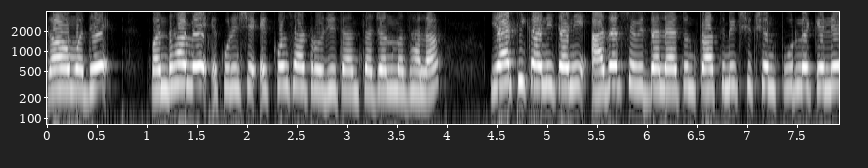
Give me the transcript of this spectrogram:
गावामध्ये पंधरा मे एकोणीसशे एकोणसाठ रोजी त्यांचा जन्म झाला. या ठिकाणी त्यांनी आदर्श विद्यालयातून प्राथमिक शिक्षण पूर्ण केले.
